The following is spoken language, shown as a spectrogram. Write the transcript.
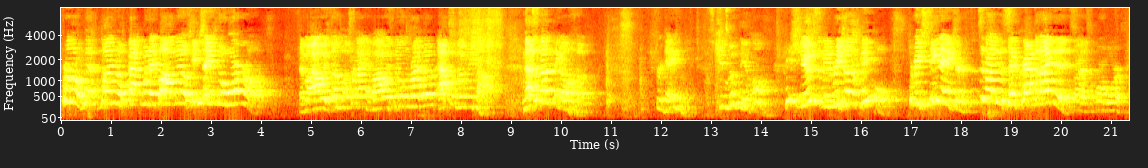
For a little nine-year-old fat Winnie Bob Mills, He changed the world. Have I always done what's right? Have I always been on the right road? Absolutely not. And that's another thing I love. He forgave me. He moved me along. He's using me to reach other people, to reach teenagers, to not do the same crap that I did. Sorry, that's a horrible word.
